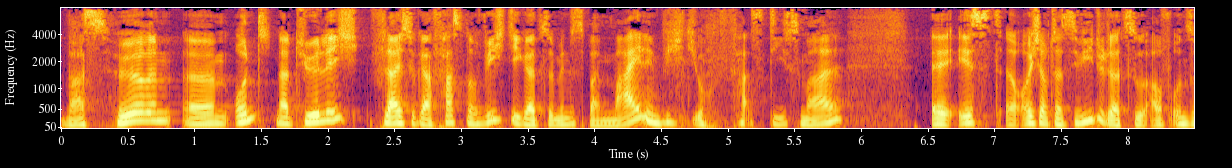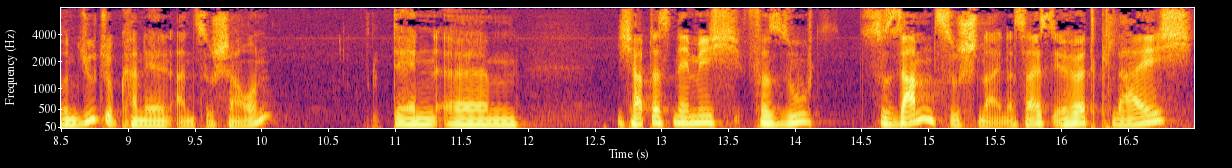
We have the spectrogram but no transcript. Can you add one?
was hören. Ähm, und natürlich, vielleicht sogar fast noch wichtiger, zumindest bei meinem Video fast diesmal, äh, ist äh, euch auch das Video dazu auf unseren YouTube-Kanälen anzuschauen. Denn ähm, ich habe das nämlich versucht zusammenzuschneiden. Das heißt, ihr hört gleich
